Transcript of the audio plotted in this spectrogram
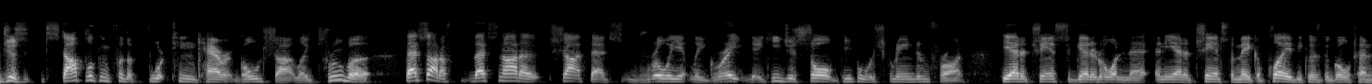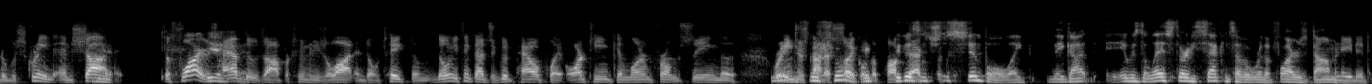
just stop looking for the 14 carat gold shot. Like Trouba that's not a that's not a shot that's brilliantly great. He just saw people were screened in front. He had a chance to get it on net, and he had a chance to make a play because the goaltender was screened and shot yeah. it. The Flyers yeah. have those opportunities a lot and don't take them. Don't you think that's a good power play our team can learn from seeing the Rangers kind of sure. cycle the puck because back? it's just simple. Like they got it was the last thirty seconds of it where the Flyers dominated,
